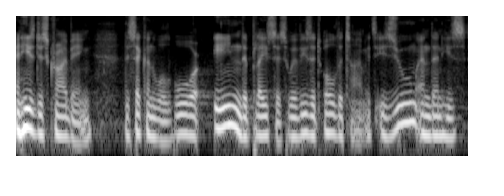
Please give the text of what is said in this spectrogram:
And he's describing the Second World War in the places we visit all the time. It's Izum, and then he's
